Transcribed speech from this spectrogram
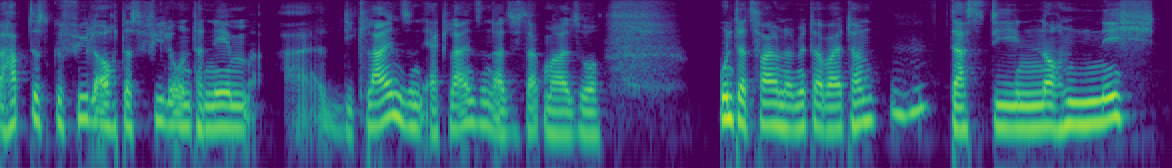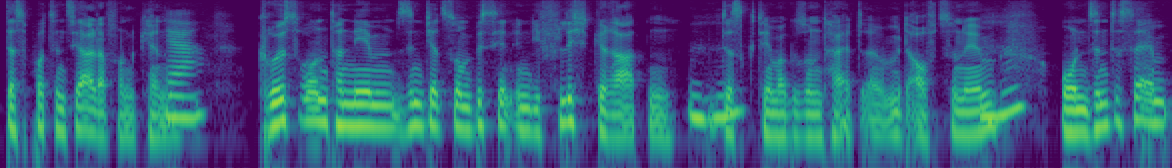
habe das Gefühl auch, dass viele Unternehmen, äh, die klein sind, eher klein sind, also ich sag mal so unter 200 Mitarbeitern, mhm. dass die noch nicht das Potenzial davon kennen. Ja. Größere Unternehmen sind jetzt so ein bisschen in die Pflicht geraten, mhm. das Thema Gesundheit äh, mit aufzunehmen mhm. und sind deshalb,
